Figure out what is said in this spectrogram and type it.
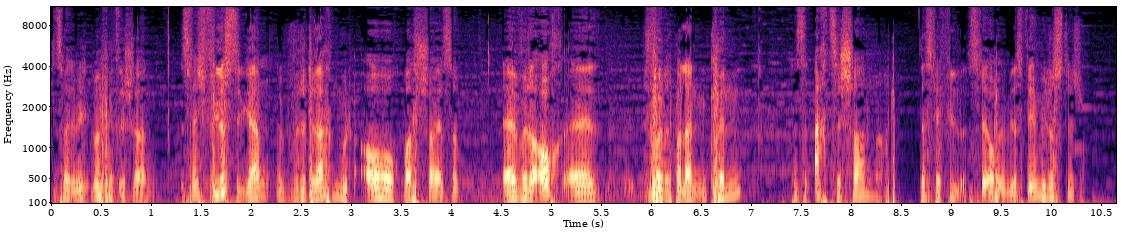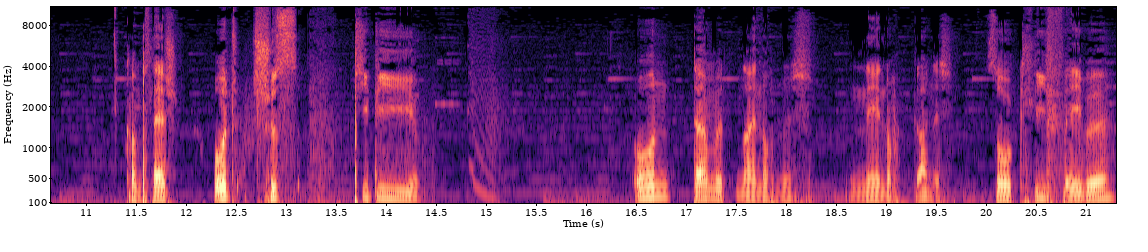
Das war nämlich immer 40 Schaden. Das wäre viel lustiger, würde Drachenwut auch was scheiße. Er würde auch äh, Volltreffer landen können, das dann 80 Schaden macht. Das wäre viel, das wäre auch das wäre irgendwie lustig. Komm, Slash. Und tschüss, Pipi. Und damit, nein, noch nicht. Nee, noch gar nicht. So, Cleave Fable.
